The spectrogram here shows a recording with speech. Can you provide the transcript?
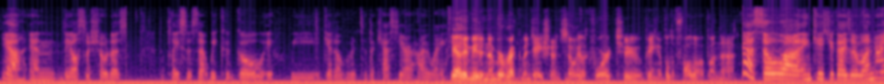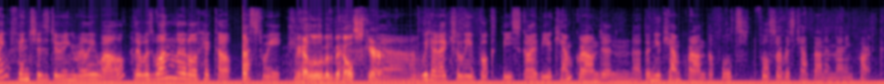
Yeah, and they also showed us places that we could go if we get over to the Cassiar Highway. Yeah, they made a number of recommendations, so we look forward to being able to follow up on that. Yeah, so uh, in case you guys are wondering, Finch is doing really well. There was one little hiccup last week. We had a little bit of a health scare. Yeah, we had actually booked the Skyview campground and uh, the new campground, the full full service campground in Manning Park.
